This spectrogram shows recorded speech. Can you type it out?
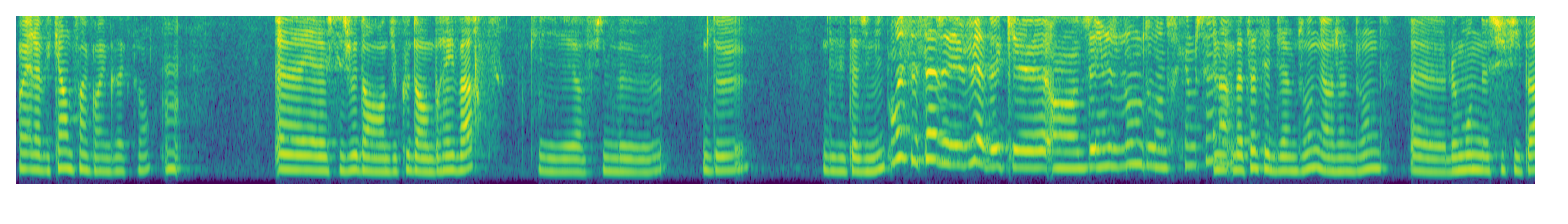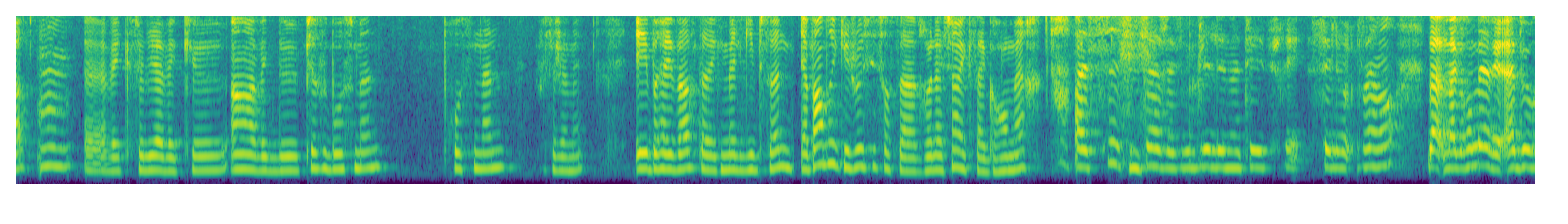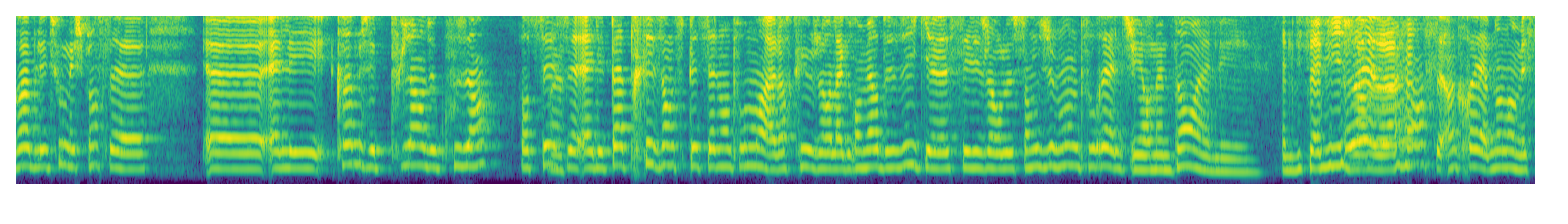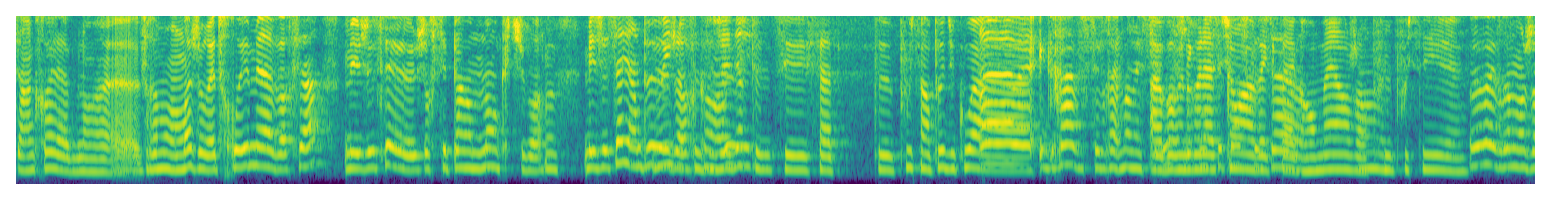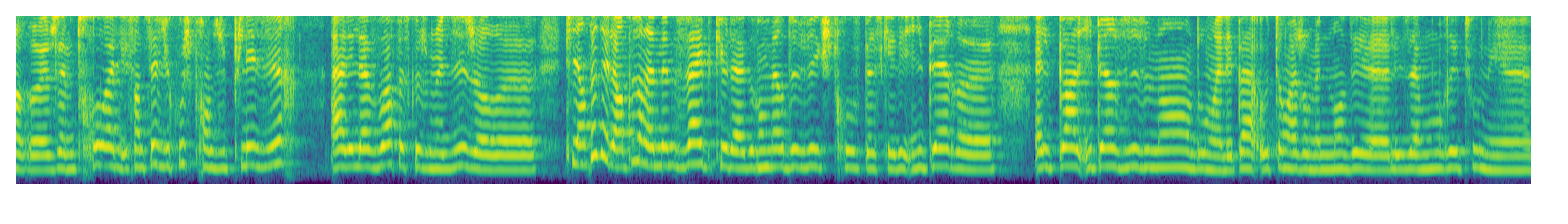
Ouais, elle avait 45 ans exactement. Mm. Euh, et elle a aussi joué dans, du coup, dans Braveheart, qui est un film de, des États-Unis. Ouais, c'est ça, j'avais vu avec euh, un James Bond ou un truc comme ça. Non, bah ça c'est James Bond, il y a un James Bond. euh, Le monde ne suffit pas. Mm. Euh, avec celui avec. euh, un avec de Pierce Brosnan. Brosnan, je sais jamais. Et Braveheart avec Mel Gibson. Y a pas un truc qui joue aussi sur sa relation avec sa grand-mère? Ah si, c'est ça, j'avais oublié de le noter, purée. C'est le... vraiment... Bah, ma grand-mère est adorable et tout, mais je pense... euh, euh, elle est... Comme j'ai plein de cousins... Genre, tu sais, Ouais. elle est pas présente spécialement pour moi, alors que, genre, la grand-mère de Vic, c'est, genre, le centre du monde pour elle, tu Et vois. en même temps, elle, est... elle vit sa vie, Ouais, genre. euh, vraiment, c'est incroyable. Non, non, mais c'est incroyable. hein. Euh, vraiment, moi, j'aurais trop aimé avoir ça, mais je sais, euh, genre, c'est pas un manque, tu vois. Ouais. Mais j'essaye un peu, oui, genre, quand... que j'allais oui, dire, que c'est- ça te pousse un peu du coup à, Ouais, ouais, grave, c'est vrai. Non, mais c'est avoir ouf, une relation avec ça ta grand-mère, genre Mm. plus poussée. Ouais, ouais, vraiment, genre, j'aime trop aller. Enfin, tu sais, du coup, je prends du plaisir à aller la voir parce que je me dis, genre. euh, Puis en fait, elle est un peu dans la même vibe que la grand-mère de Vic, je trouve, parce qu'elle est hyper. euh, Elle parle hyper vivement. Bon, elle est pas autant à genre me demander euh, les amours et tout, mais euh,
